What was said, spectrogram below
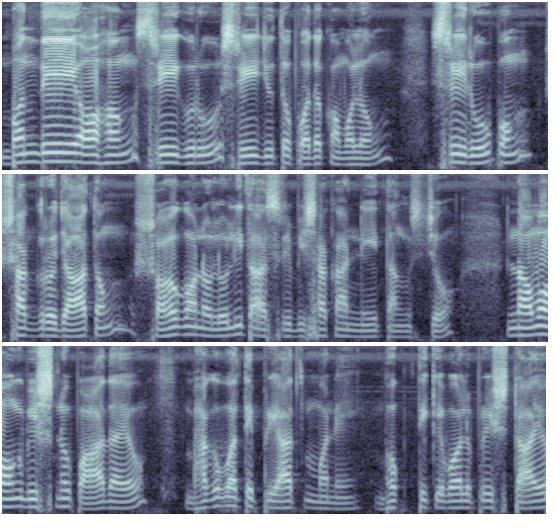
বন্দে অহং শ্রীগুরু শ্রীযুতপদকমলং শ্রীরূপং সাগ্রজাতং, সহগণ ললিতা শ্রীবিশাখান্বিতাংশ্চ নমং বিষ্ণুপাদায়, ভগবতে প্রিয়াত্মনে, ভক্তি কেবল পৃষ্ঠায়,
